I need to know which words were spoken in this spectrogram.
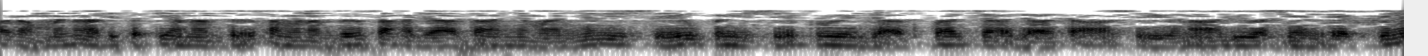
රම්මන අධිපති අනන්තර සමනන්තර සහජාත අඤ්ඤමඤ්ඤ නිශ්චය උපනිශ්චය ප්‍රවේදාස්පද පච්චාජාත ආශේවන ආදී වශයෙන් දැක්වෙන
